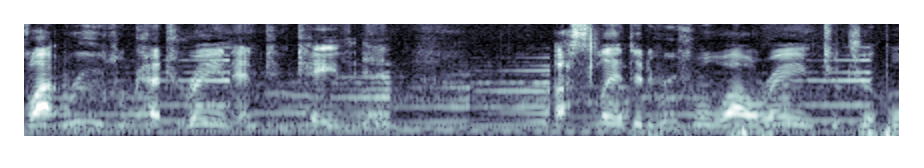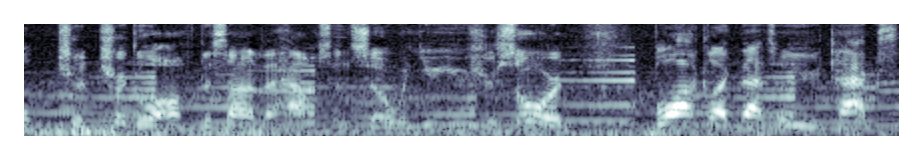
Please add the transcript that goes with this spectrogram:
Flat roofs will catch rain and can cave in. A slanted roof will allow rain to dribble, to trickle off the side of the house. And so when you use your sword, block like that so your attacks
